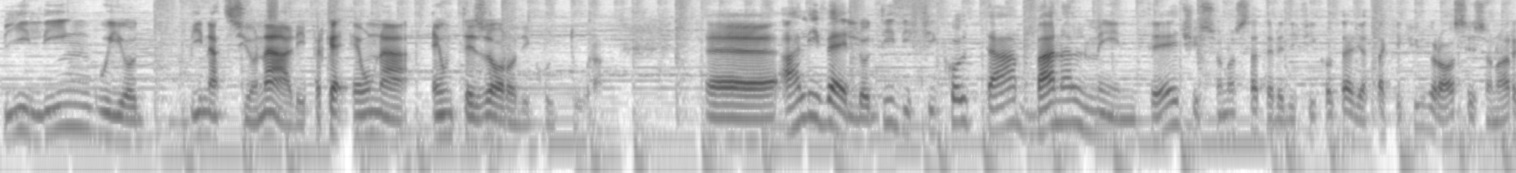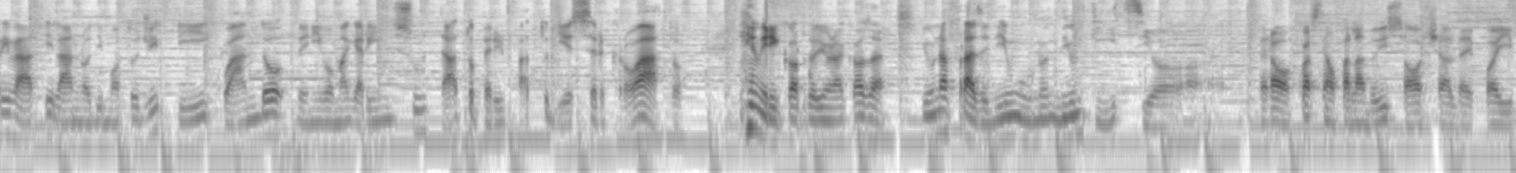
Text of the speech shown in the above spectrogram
bilingui o binazionali, perché è, una- è un tesoro di cultura. Eh, a livello di difficoltà, banalmente ci sono state le difficoltà, gli attacchi più grossi sono arrivati l'anno di MotoGP quando venivo magari insultato per il fatto di essere croato. Io mi ricordo di una cosa, di una frase di un, di un tizio, però qua stiamo parlando di social e poi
